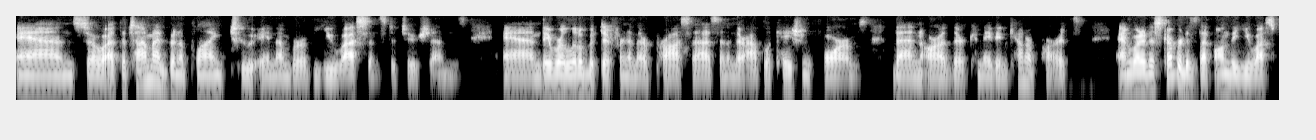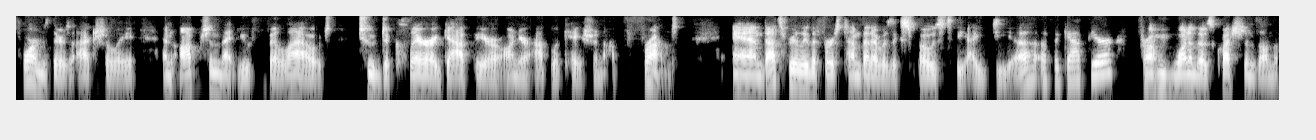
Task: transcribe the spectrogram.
And so at the time, I'd been applying to a number of US institutions, and they were a little bit different in their process and in their application forms than are their Canadian counterparts. And what I discovered is that on the US forms, there's actually an option that you fill out to declare a gap year on your application up front. And that's really the first time that I was exposed to the idea of a gap year from one of those questions on the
